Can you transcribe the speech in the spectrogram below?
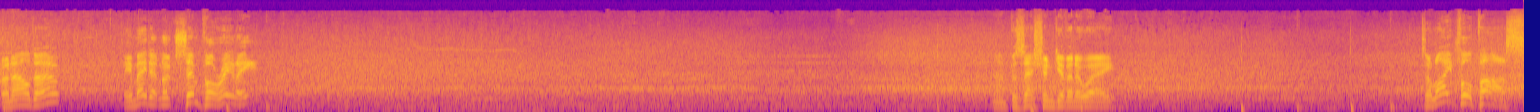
Ronaldo. He made it look simple, really. And possession given away. Delightful pass.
